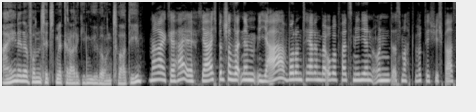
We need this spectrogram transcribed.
Eine davon sitzt mir gerade gegenüber und zwar die. Mareike, hi. Ja, ich bin schon seit einem Jahr Volontärin bei Oberpfalz Medien und es macht wirklich viel Spaß.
